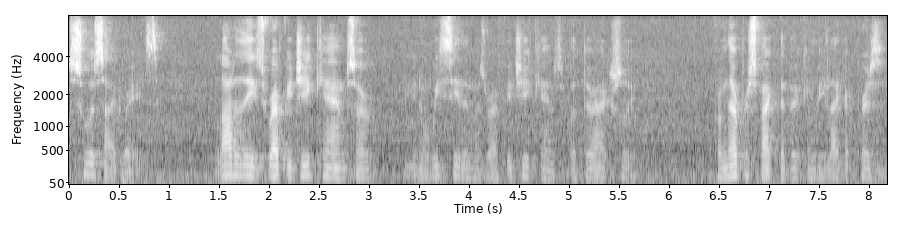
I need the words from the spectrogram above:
suicide rates. A lot of these refugee camps are, you know, we see them as refugee camps, but they're actually, from their perspective, it can be like a prison.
